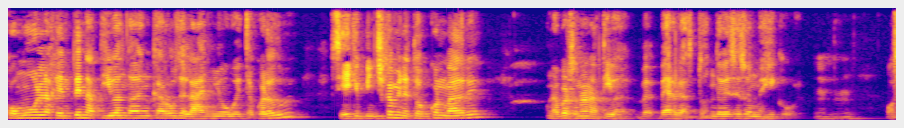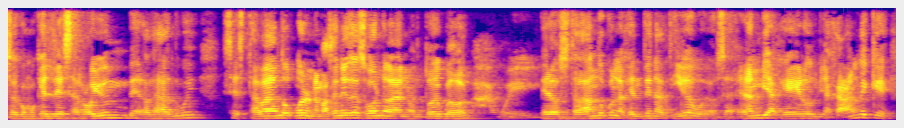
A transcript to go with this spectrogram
cómo la gente nativa andaba en carros del año, güey, ¿te acuerdas, güey? Sí, que pinche camionetón con madre, una persona nativa, Ve- vergas, ¿dónde ves eso en México, güey? O sea, como que el desarrollo en verdad, güey, se estaba dando, bueno, nada más en esa zona, no en todo Ecuador, Ah, güey. pero se estaba dando con la gente nativa, güey. O sea, eran viajeros, viajaban de que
